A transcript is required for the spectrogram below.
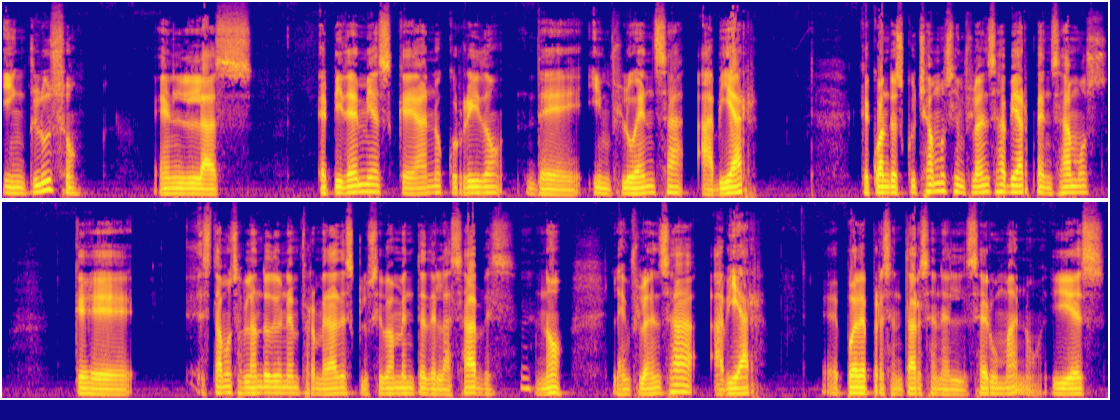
incluso en las epidemias que han ocurrido de influenza aviar, que cuando escuchamos influenza aviar pensamos que estamos hablando de una enfermedad exclusivamente de las aves. No, la influenza aviar eh, puede presentarse en el ser humano y es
